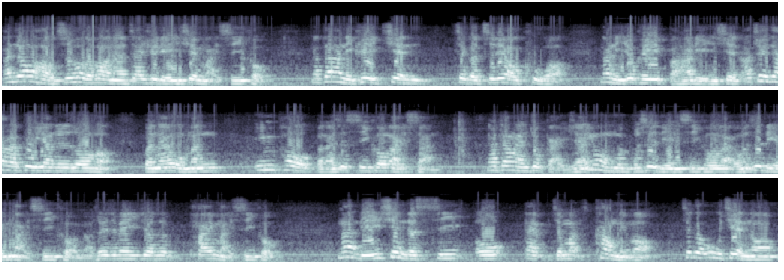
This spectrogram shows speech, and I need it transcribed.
安装好之后的话呢，再去连线 MySQL。那当然你可以建这个资料库哦，那你就可以把它连线。啊，最大的不一样就是说哈，本来我们 import 本来是 SQLite 三，那当然就改一下，因为我们不是连 SQLite，我们是连 MySQL 嘛，所以这边叫做 PyMySQL。那连线的 C O M 怎么 com 哦？这个物件哦，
